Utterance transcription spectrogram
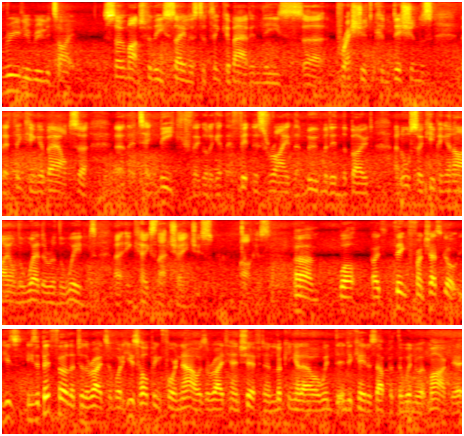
really really tight. So much for these sailors to think about in these pressured conditions. They're thinking about uh, uh, their technique, they've got to get their fitness right, their movement in the boat, and also keeping an eye on the weather and the wind uh, in case that changes. Marcus? Um, well, I think Francesco, he's he's a bit further to the right, so what he's hoping for now is a right-hand shift, and looking at our wind indicators up at the windward mark, they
